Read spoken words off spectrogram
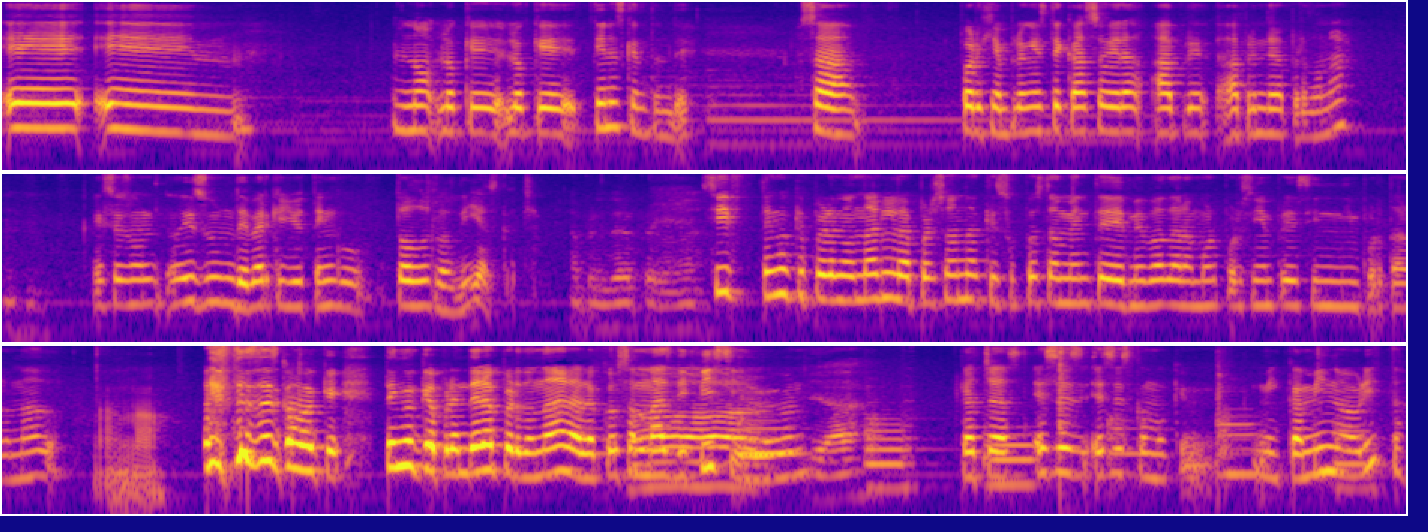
Eh, em, no, lo que, lo que tienes que entender. O sea, por ejemplo, en este caso era apre- aprender a perdonar. Ujú. Eso es un, es un deber que yo tengo todos los días, ¿cacha? Aprender a perdonar. Sí, tengo que perdonarle a la persona que supuestamente me va a dar amor por siempre sin importar nada. No, no. Entonces como que tengo que aprender a perdonar a la cosa más difícil, Ah, weón. Ya. ¿Cachas? Ese es, ese es como que mi camino ahorita.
